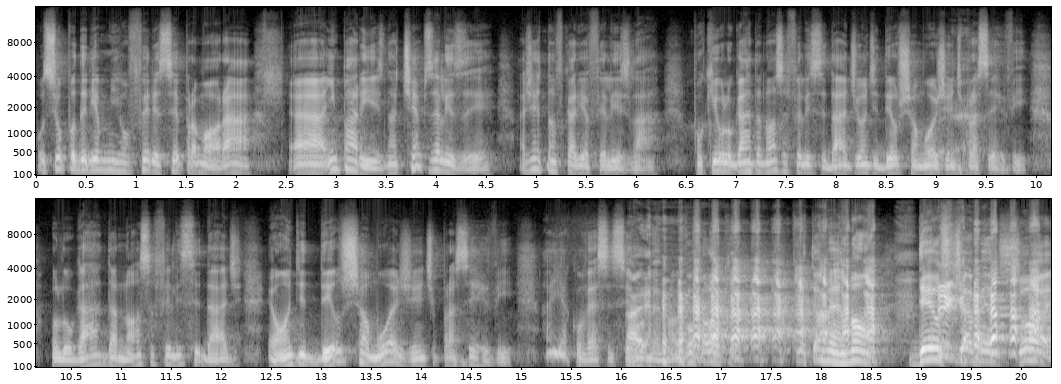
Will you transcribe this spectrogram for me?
O senhor poderia me oferecer para morar uh, em Paris, na Champs-Élysées. A gente não ficaria feliz lá, porque o lugar da nossa felicidade é onde Deus chamou a gente para servir. O lugar da nossa felicidade é onde Deus chamou a gente para servir. Aí a conversa encerrou, meu irmão. Eu vou falar o quê? Então, meu irmão, Deus te abençoe.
